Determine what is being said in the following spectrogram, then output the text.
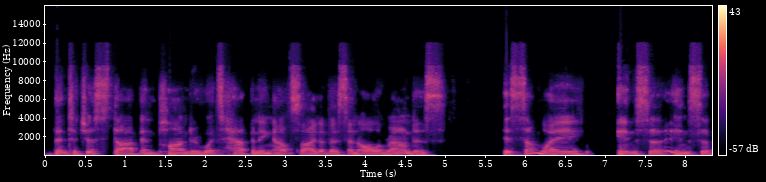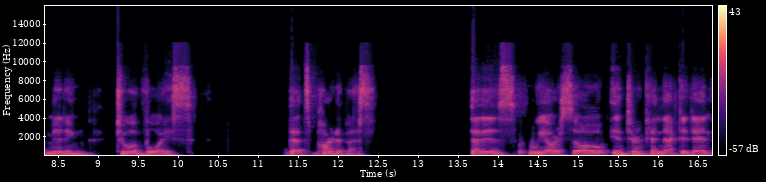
Than to just stop and ponder what's happening outside of us and all around us is some way in, su- in submitting to a voice that's part of us. That is, we are so interconnected and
